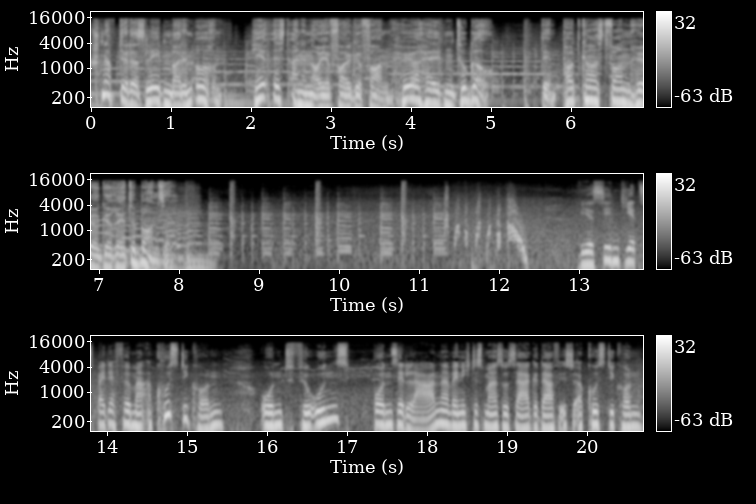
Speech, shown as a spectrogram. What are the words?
Schnapp dir das Leben bei den Ohren. Hier ist eine neue Folge von Hörhelden to go, dem Podcast von Hörgeräte Bonse. Wir sind jetzt bei der Firma Akustikon und für uns Bonselaner, wenn ich das mal so sagen darf, ist Akustikon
